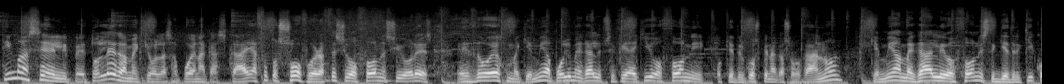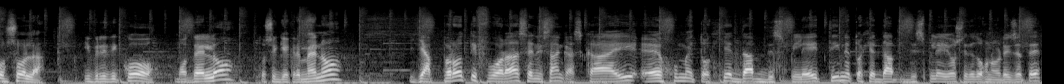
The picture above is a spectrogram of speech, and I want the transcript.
Τι μας έλειπε, το λέγαμε κιόλας από ένα κασκάι, αυτό το software, αυτές οι οθόνες οι ωραίες. Εδώ έχουμε και μια πολύ μεγάλη ψηφιακή οθόνη, ο κεντρικός πίνακας οργάνων και μια μεγάλη οθόνη στην κεντρική κονσόλα. Υβριδικό μοντέλο, το συγκεκριμένο. Για πρώτη φορά σε Nissan Qashqai έχουμε το head-up display. Τι είναι το head-up display όσοι δεν το γνωρίζετε;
